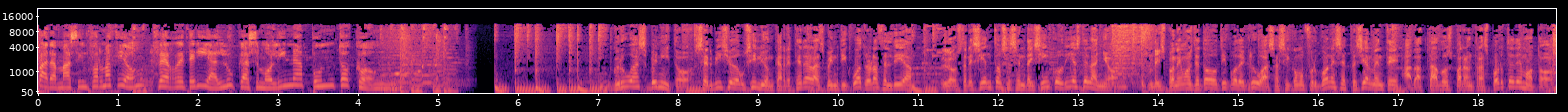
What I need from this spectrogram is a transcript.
Para más información, ferreterialucasmolina.com. Grúas Benito, servicio de auxilio en carretera las 24 horas del día, los 365 días del año. Disponemos de todo tipo de grúas, así como furgones especialmente adaptados para el transporte de motos.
